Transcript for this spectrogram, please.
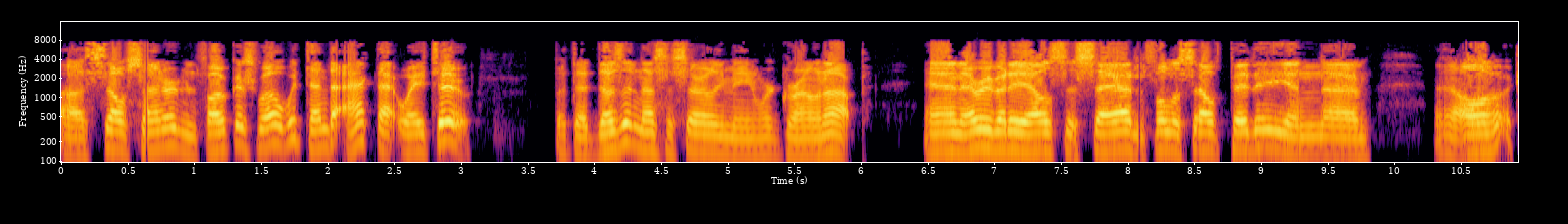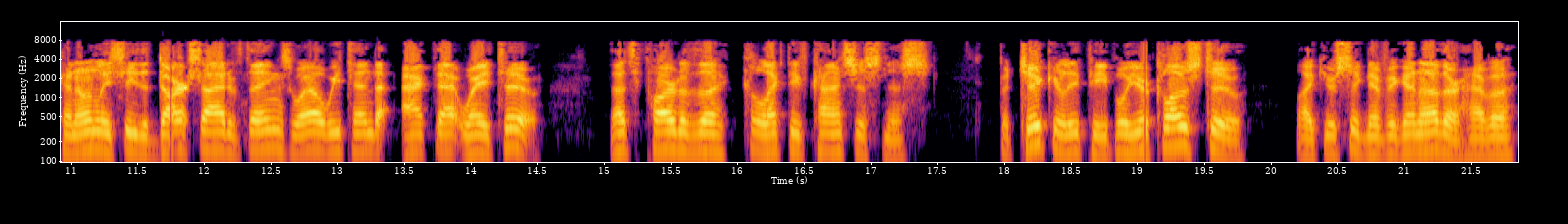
uh, self-centered and focused, well, we tend to act that way too. But that doesn't necessarily mean we're grown up. And everybody else is sad and full of self-pity and uh, all, can only see the dark side of things. Well, we tend to act that way too. That's part of the collective consciousness. Particularly people you're close to, like your significant other, have a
